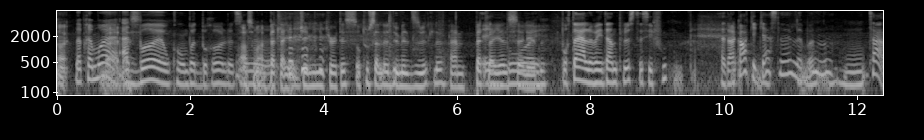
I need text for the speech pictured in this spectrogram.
Ouais. D'après moi, Ben, elle te bat euh, au combat de bras, là. Ah, là. me pète la gueule. Jamie Lee Curtis, surtout celle de 2018, là. Elle me pète la gueule boy. solide. Pourtant, elle a 20 ans de plus, c'est fou. Elle est encore qui casse, là, la bonne, là.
